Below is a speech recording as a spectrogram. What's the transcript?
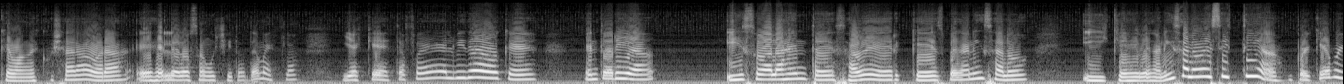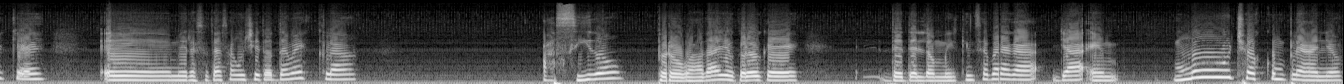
que van a escuchar ahora es el de los sanguchitos de mezcla. Y es que este fue el video que en teoría hizo a la gente saber que es veganízalo y que veganízalo existía. ¿Por qué? Porque eh, mi receta de sanguchitos de mezcla ha sido probada, yo creo que desde el 2015 para acá, ya en muchos cumpleaños,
